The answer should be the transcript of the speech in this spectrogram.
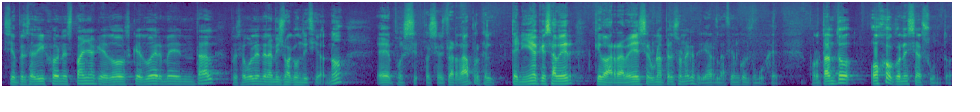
siempre se dijo en España que dos que duermen tal, pues se vuelven de la misma condición, ¿no? Eh, pues, pues es verdad, porque tenía que saber que Barrabés era una persona que tenía relación con su mujer. Por tanto, ojo con ese asunto.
